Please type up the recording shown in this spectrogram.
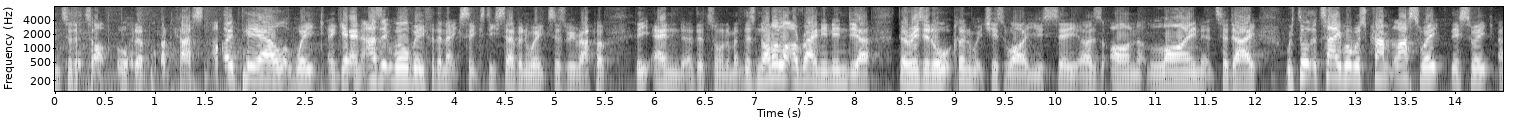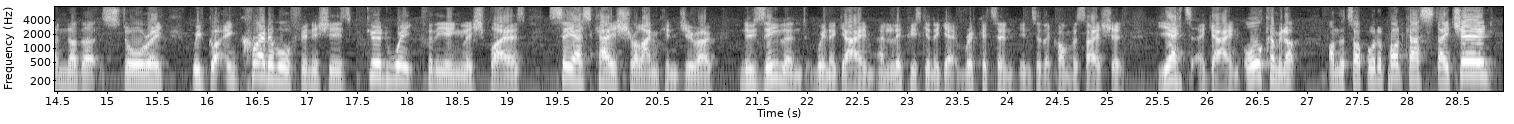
welcome to the Top Order podcast. IPL week again, as it will be for the next 67 weeks as we wrap up the end of the tournament. There's not a lot of rain in India. There is in Auckland, which is why you see us online today. We thought the table was cramped last week. This week, another story. We've got incredible finishes. Good week for the English players. CSK Sri Lankan duo. New Zealand win a game, and Lippy's going to get Rickerton into the conversation yet again. All coming up on the Top Order podcast. Stay tuned.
